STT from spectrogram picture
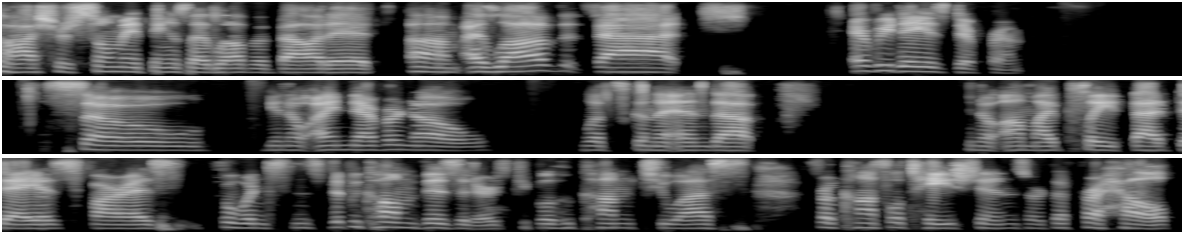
Gosh, there's so many things I love about it. Um, I love that every day is different. So, you know, I never know what's going to end up you know on my plate that day as far as for instance that we call them visitors people who come to us for consultations or for help.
